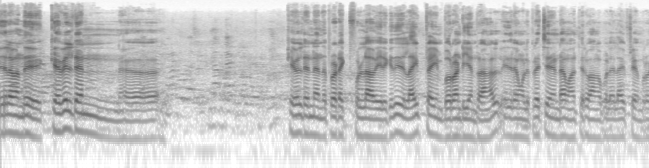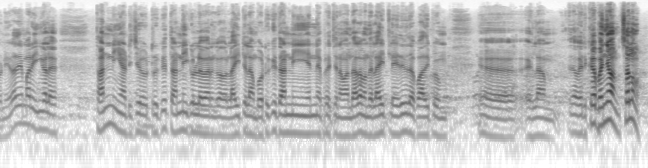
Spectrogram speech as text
இதில் வந்து கெவில்டன் கெவில்டன் அந்த ப்ராடக்ட் ஃபுல்லாகவே இருக்குது. இது லைஃப் டைம் பொராண்டின்றாங்க இதில் உங்களுக்கு பிரச்சனை மாற்றிடுவாங்க போல் லைஃப் டைம் பொராண்டி அதே மாதிரி இங்கே தண்ணி அடித்து விட்ருக்கு தண்ணிக்குள்ளே வேறுங்க லைட்டெல்லாம் போட்டிருக்கு. தண்ணி என்ன பிரச்சனை வந்தாலும் அந்த லைட்டில் எதுவித பாதிப்பும் எல்லாம் இருக்க. கொஞ்சம் சொல்லுங்கள்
